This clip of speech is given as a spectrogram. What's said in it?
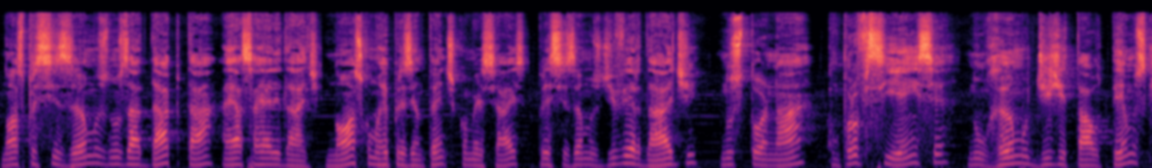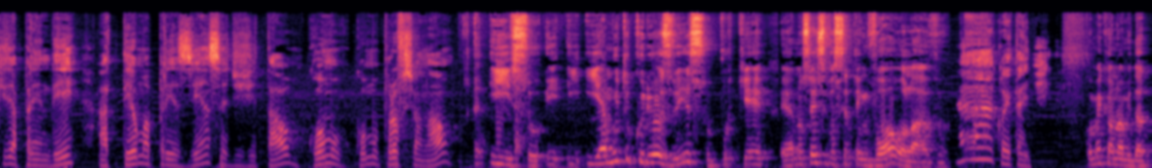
nós precisamos nos adaptar a essa realidade. Nós, como representantes comerciais, precisamos de verdade nos tornar com proficiência no ramo digital. Temos que aprender a ter uma presença digital como, como profissional? Isso, e, e é muito curioso isso, porque eu não sei se você tem vó, Olavo. Ah, coitadinho. Como é que é o nome da.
